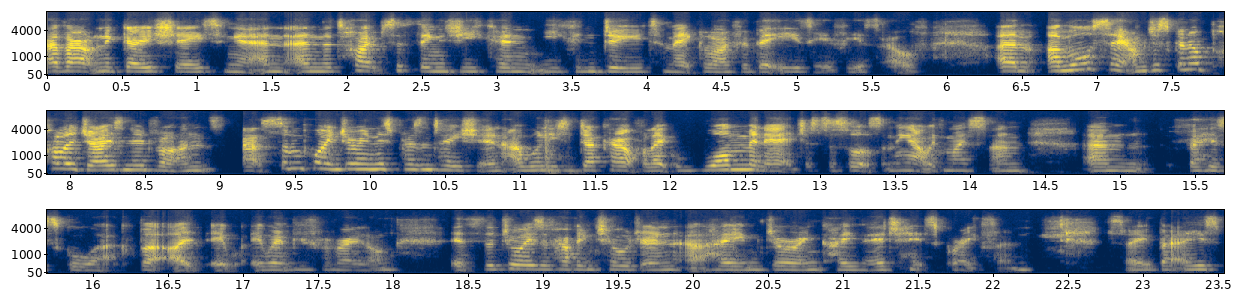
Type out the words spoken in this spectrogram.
about negotiating it and and the types of things you can you can do to make life a bit easier for yourself. Um, I'm also I'm just going to apologize in advance. At some point during this presentation, I will need to duck out for like one minute just to sort something out with my son. Um, for his schoolwork, but I, it, it won't be for very long. It's the joys of having children at home during COVID. It's great fun. So, but he's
